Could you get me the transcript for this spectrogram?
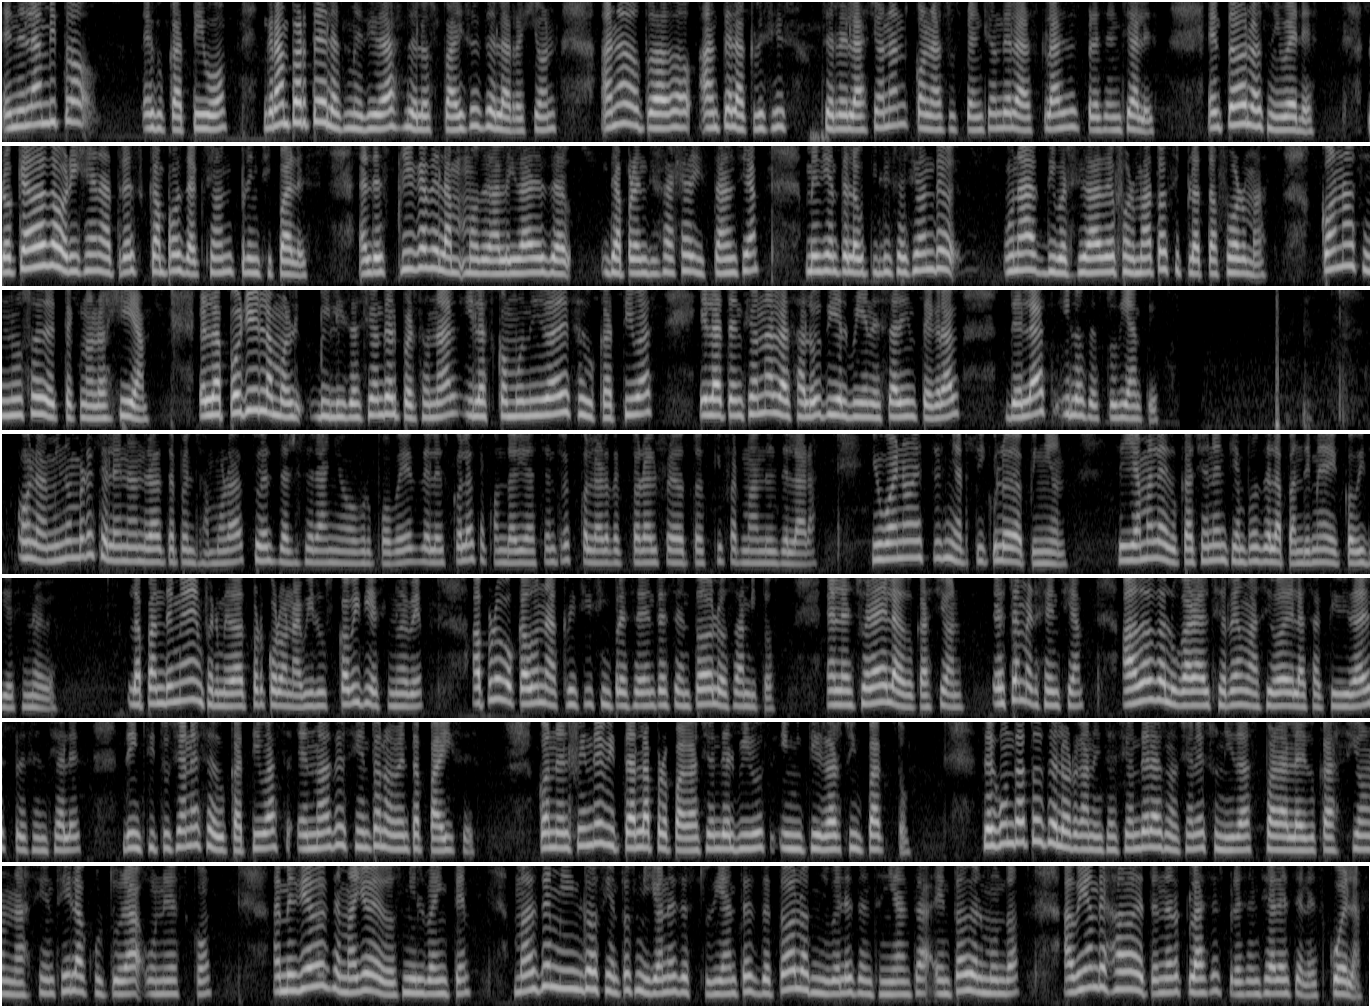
En el ámbito educativo, gran parte de las medidas de los países de la región han adoptado ante la crisis se relacionan con la suspensión de las clases presenciales en todos los niveles, lo que ha dado origen a tres campos de acción principales. El despliegue de las modalidades de, de aprendizaje a distancia mediante la utilización de una diversidad de formatos y plataformas, con o sin uso de tecnología el apoyo y la movilización del personal y las comunidades educativas y la atención a la salud y el bienestar integral de las y los estudiantes. Hola, mi nombre es Elena Andrade Tapel Zamora, soy el tercer año Grupo B de la Escuela Secundaria Centro Escolar Dr. Alfredo Toski Fernández de Lara. Y bueno, este es mi artículo de opinión. Se llama La educación en tiempos de la pandemia de COVID-19. La pandemia de enfermedad por coronavirus COVID-19 ha provocado una crisis sin precedentes en todos los ámbitos. En la esfera de la educación, esta emergencia ha dado lugar al cierre masivo de las actividades presenciales de instituciones educativas en más de 190 países, con el fin de evitar la propagación del virus y mitigar su impacto. Según datos de la Organización de las Naciones Unidas para la Educación, la Ciencia y la Cultura, UNESCO, a mediados de mayo de 2020, más de 1.200 millones de estudiantes de todos los niveles de enseñanza en todo el mundo habían dejado de tener clases presenciales en la escuela.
